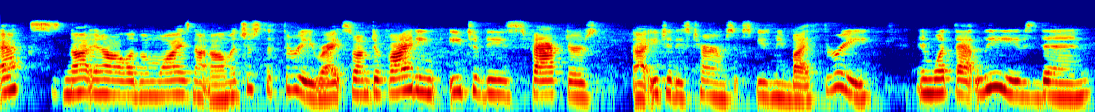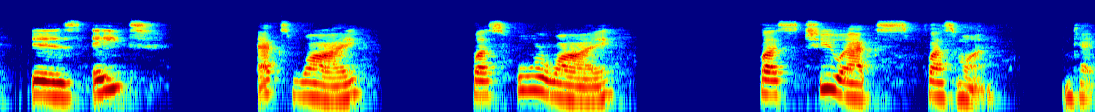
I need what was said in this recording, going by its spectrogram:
X is not in all of them, Y is not in all of them, it's just the 3, right? So I'm dividing each of these factors, uh, each of these terms, excuse me, by 3. And what that leaves then is 8xy plus 4y plus 2x plus 1. Okay.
